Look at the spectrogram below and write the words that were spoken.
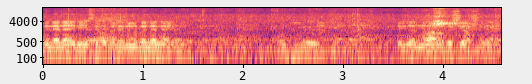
মেনে নেয়নি ছেলেপেলেগুলো মেনে নেয়নি। ও দূরে এই জন্য আরও বেশি অসুবিধা।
